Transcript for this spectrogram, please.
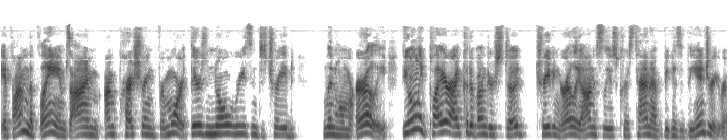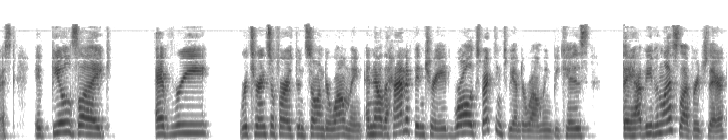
if I'm the Flames, I'm I'm pressuring for more. There's no reason to trade Lindholm early. The only player I could have understood trading early, honestly, is Chris Tanev because of the injury risk. It feels like every return so far has been so underwhelming. And now the Hanifin trade, we're all expecting to be underwhelming because they have even less leverage there.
